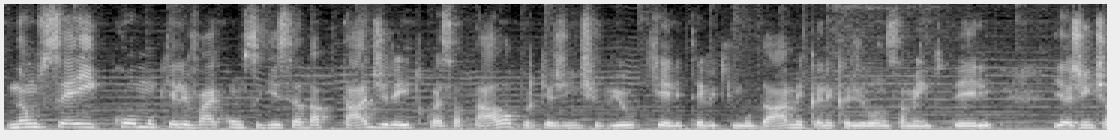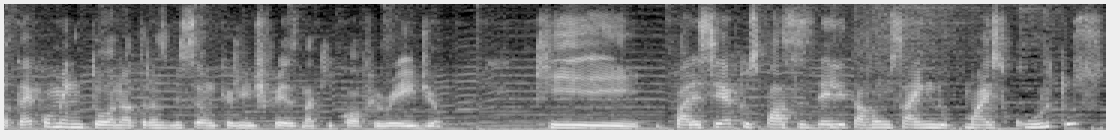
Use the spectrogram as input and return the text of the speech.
Não sei como que ele vai conseguir se adaptar direito com essa tala, porque a gente viu que ele teve que mudar a mecânica de lançamento dele. E a gente até comentou na transmissão que a gente fez na Kickoff Radio que parecia que os passes dele estavam saindo mais curtos,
